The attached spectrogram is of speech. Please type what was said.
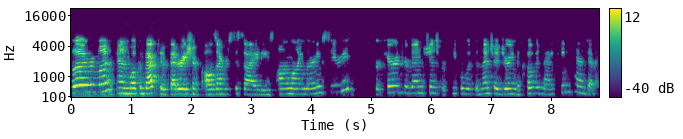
Hello, everyone, and welcome back to the Federation of Alzheimer's Society's online learning series for care interventions for people with dementia during the COVID-19 pandemic.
